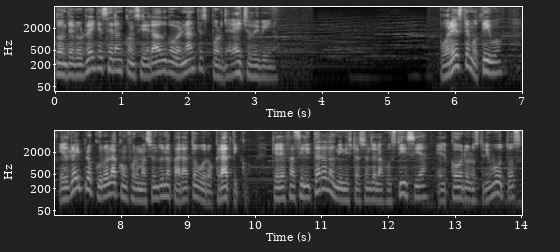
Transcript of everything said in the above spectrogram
donde los reyes eran considerados gobernantes por derecho divino. Por este motivo, el rey procuró la conformación de un aparato burocrático que le facilitara la administración de la justicia, el cobro de los tributos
